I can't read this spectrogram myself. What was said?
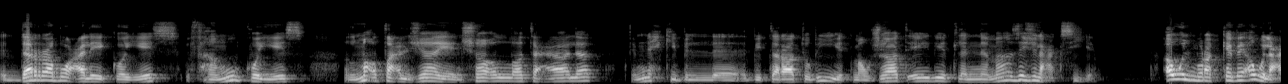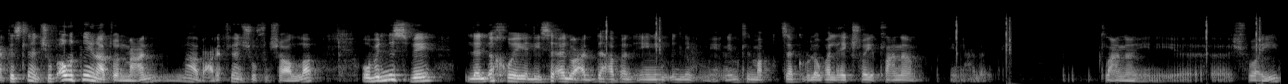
تدربوا عليه كويس افهموه كويس. المقطع الجاي إن شاء الله تعالى بنحكي بتراتبية موجات ايليت للنماذج العكسية. أو المركبة أو العكس لنشوف أو اثنيناتهم معا ما بعرف لنشوف إن شاء الله. وبالنسبة للأخوة اللي سألوا على الذهب يعني يعني مثل ما بتتذكروا لو هلأ هيك شوي طلعنا يعني على طلعنا يعني آه، شوي.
